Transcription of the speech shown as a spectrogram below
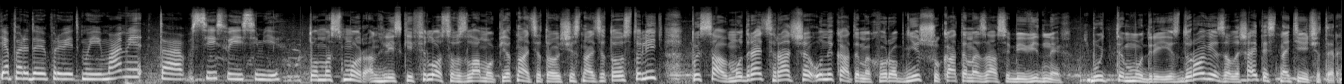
Я передаю привіт моїй мамі та всій своїй сім'ї. Томас Мор, англійський філософ зламу 15-16 століть, писав: мудрець радше уникатиме хвороб, ніж шукатиме засобів від них. Будьте мудрі і здорові, залишайтесь на ті 4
